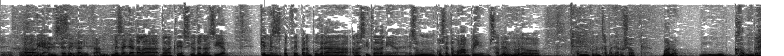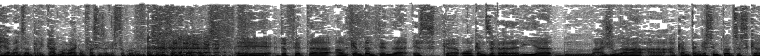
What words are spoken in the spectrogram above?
ho, us ho direm sí, i tant. Més enllà de la, de la creació d'energia, què més es pot fer per empoderar a la ciutadania? És un concepte molt ampli, ho sabem, mm -hmm. però com podem treballar-ho això? Bueno, com deia abans en Ricard, m'agrada que em facis aquesta pregunta. eh, de fet, eh, el que hem d'entendre és que, o el que ens agradaria mm, ajudar a, a que entenguéssim tots és que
